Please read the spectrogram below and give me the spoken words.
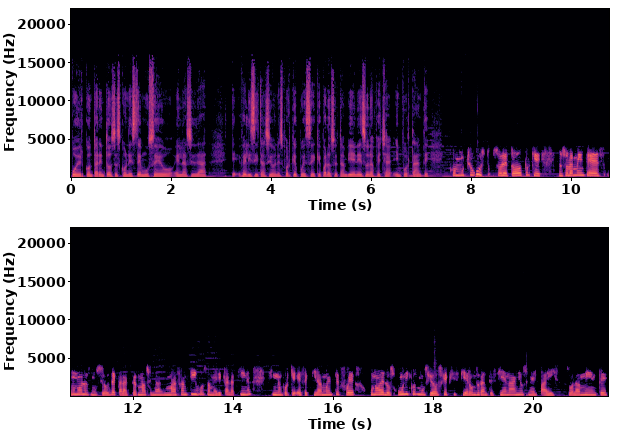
Poder contar entonces con este museo en la ciudad. Eh, felicitaciones porque pues sé que para usted también es una fecha importante. Con mucho gusto, sobre todo porque no solamente es uno de los museos de carácter nacional más antiguos de América Latina, sino porque efectivamente fue uno de los únicos museos que existieron durante 100 años en el país, solamente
